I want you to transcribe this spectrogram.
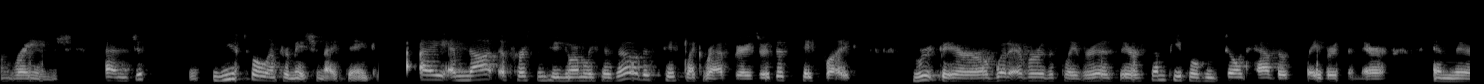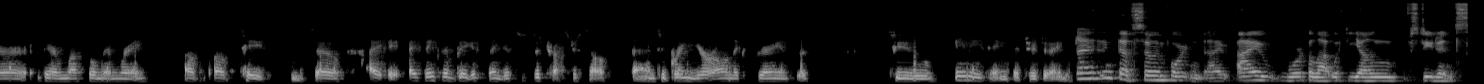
range and just useful information, I think. I am not a person who normally says, "Oh, this tastes like raspberries," or "This tastes like root beer," or whatever the flavor is. There are some people who don't have those flavors in their in their their muscle memory of, of taste. So I I think the biggest thing is just to trust yourself and to bring your own experiences to anything that you're doing. I think that's so important. I, I work a lot with young students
